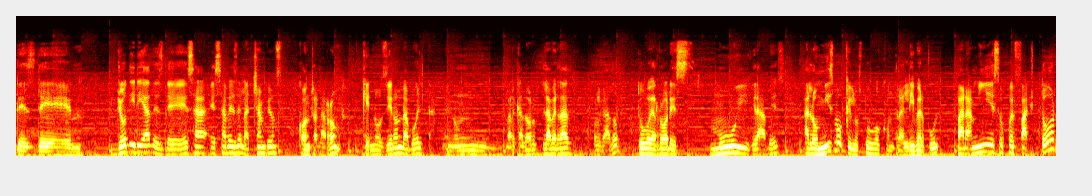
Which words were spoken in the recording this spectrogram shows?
Desde, yo diría desde esa, esa vez de la Champions contra la Roma, que nos dieron la vuelta en un marcador, la verdad, colgado, tuvo errores muy graves, a lo mismo que los tuvo contra el Liverpool. Para mí eso fue factor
